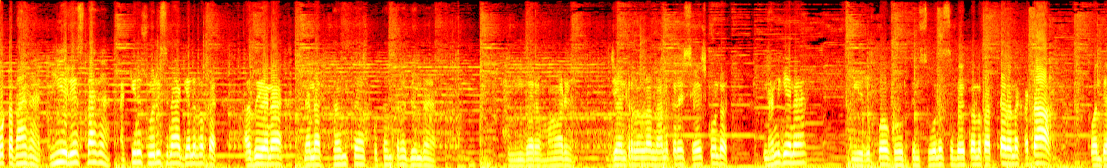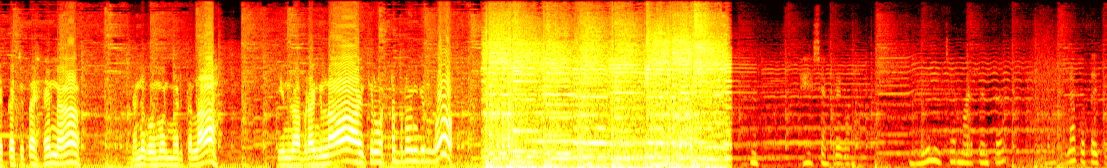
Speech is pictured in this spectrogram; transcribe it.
ಓಟದಾಗ, ಈ ರೇಸ್ದಾಗ ಆಕಿನ ಸೋಲಿಸಿ ನಾ ಗೆಲ್ಬೇಕ. ಅದು ಏನ ನನ್ನ ತಂತ್ರ ಕುತಂತ್ರದಿಂದ ಸುಂದರ ಮಾಡಿ ಜನರೆಲ್ಲ ನನ್ನ ಕಡೆ ಸೇರಿಸ್ಕೊಂಡು ನನಗೇನ ಈ ರೂಪಾಯಿ ಗೌಡ್ತಿನ ಸೋಲಿಸಬೇಕು ಅನ್ನೋ ಕಟ್ಟ ನನ್ನ ಕಟ. ಒಂದು ಎಕ್ಕಚಿತ ಹೆಣ್ಣ ನನಗೆ ಅವಮಾನ ಮಾಡ್ತಲ್ಲ? ಇನ್ನ ಬಿಡಂಗಿಲ್ಲ, ಆಕಿರು ಒಟ್ಟ ಬಿಡಂಗಿಲ್ಲ. ಶಂಕರೇಗೌಡ ನೀನು ವಿಚಾರ ಎಲ್ಲ ಗೊತ್ತಾಯ್ತು.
